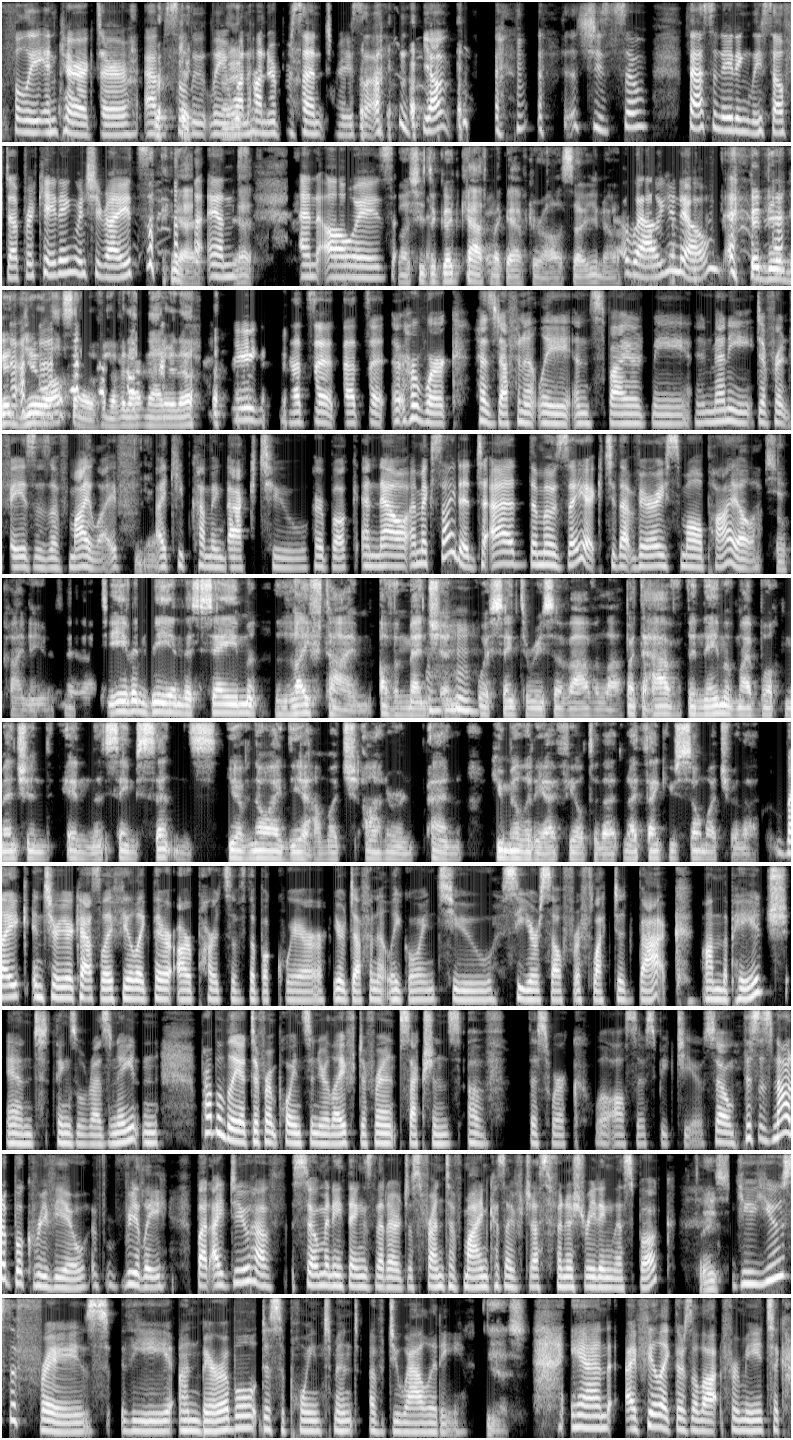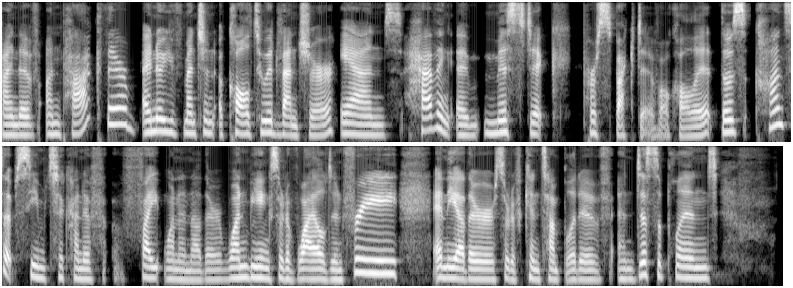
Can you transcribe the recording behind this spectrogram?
Fully in character. Absolutely. Right, right. 100% Teresa. yep. she's so fascinatingly self-deprecating when she writes yeah, and yeah. and always well she's eh, a good eh, catholic after all so you know. Eh, well you know. Could be a good jew also for that matter though. There you go. that's it that's it. Uh, her work has definitely inspired me in many different phases of my life. Yeah. i keep coming back to her book and now i'm excited to add the mosaic to that very small pile. So kind of you to say that. To even be in the same lifetime of a mention mm-hmm. with Saint Teresa of Avila, but to have the name of my book mentioned in the same sentence, you have no idea how much honor and, and humility I feel to that. And I thank you so much for that. Like Interior Castle, I feel like there are parts of the book where you're definitely going to see yourself reflected back on the page and things will resonate. And probably at different points in your life, different sections of this work will also speak to you. So, this is not a book review, uh, really, but I do have so many things that are just front of mind because I've just finished reading this book. Please. You use the phrase the unbearable disappointment of duality. Yes. And I feel like there's a lot for me to kind of unpack there. I know you've mentioned a call to adventure and having a mystic perspective, I'll call it. Those concepts seem to kind of fight one another, one being sort of wild and free, and the other sort of contemplative and disciplined.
